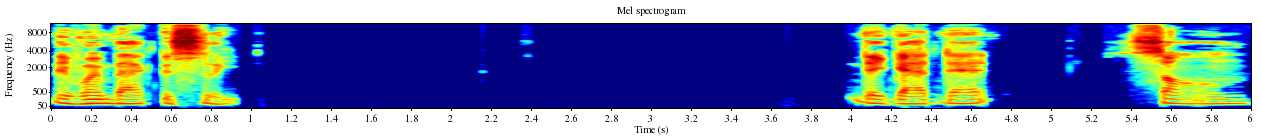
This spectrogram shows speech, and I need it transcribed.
They went back to sleep. They got that Psalm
